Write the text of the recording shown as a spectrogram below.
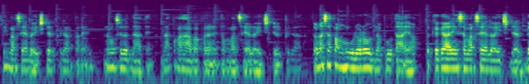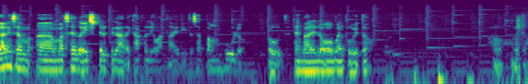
Okay, Marcelo H. Del Pilar pa rin. Anong sunod natin? Napakahaba pala nitong Marcelo H. Del Pilar. So, nasa Panghulo Road na po tayo. Pagkagaling sa Marcelo H. Del, galing sa ah, Marcelo H. Del Pilar, ay kakaliwa tayo dito sa Panghulo Road. And bali, looban po ito. Oh, ano to?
